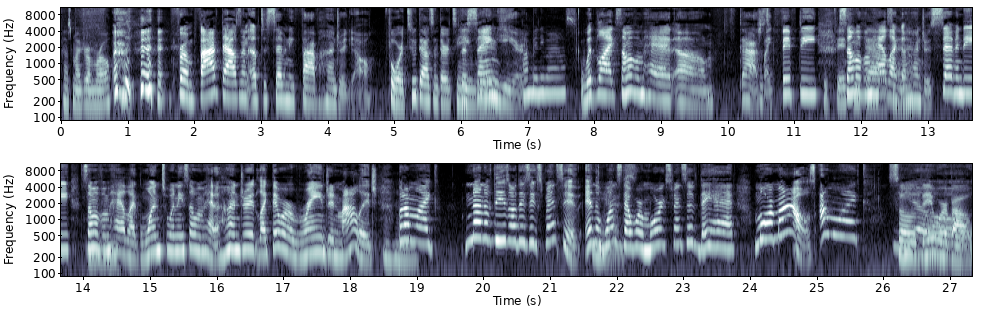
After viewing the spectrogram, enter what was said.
That's my drum roll. From 5,000 up to 7,500, y'all. For 2013. The same with- year. How many miles? With like, some of them had, um, gosh, like 50. Some of them had like 170. Some of Mm-hmm. them had like 120. Some of them had 100. Like, they were a range in mileage. Mm-hmm. But I'm like, none of these are this expensive. And the ones that were more expensive, they had more miles. I'm like, So they were about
